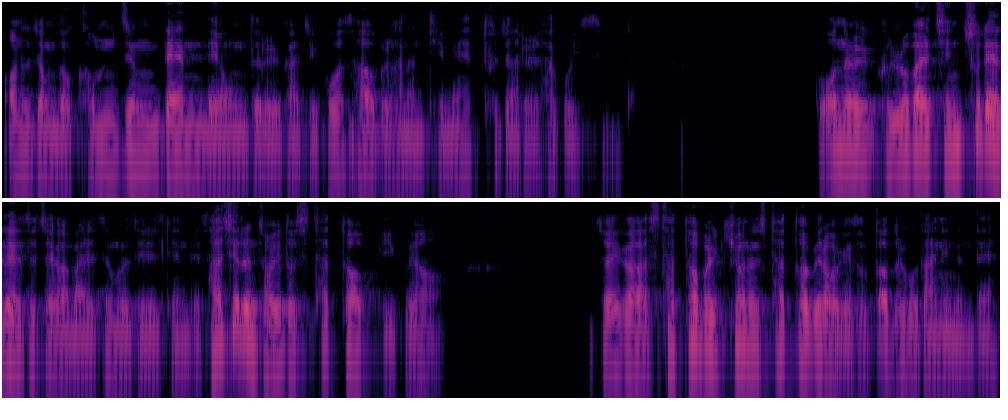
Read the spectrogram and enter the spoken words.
어느 정도 검증된 내용들을 가지고 사업을 하는 팀에 투자를 하고 있습니다. 오늘 글로벌 진출에 대해서 제가 말씀을 드릴 텐데 사실은 저희도 스타트업이고요. 저희가 스타트업을 키우는 스타트업이라고 계속 떠들고 다니는데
